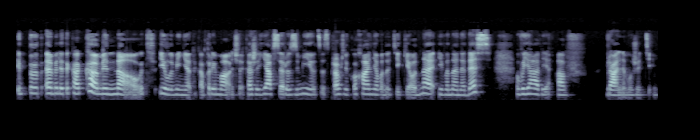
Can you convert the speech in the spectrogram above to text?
І тут Емілі така coming out, і Лавінія така приймаюча, каже: Я все розумію, це справжнє кохання, воно тільки одне, і воно не десь в уяві, а в реальному житті.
